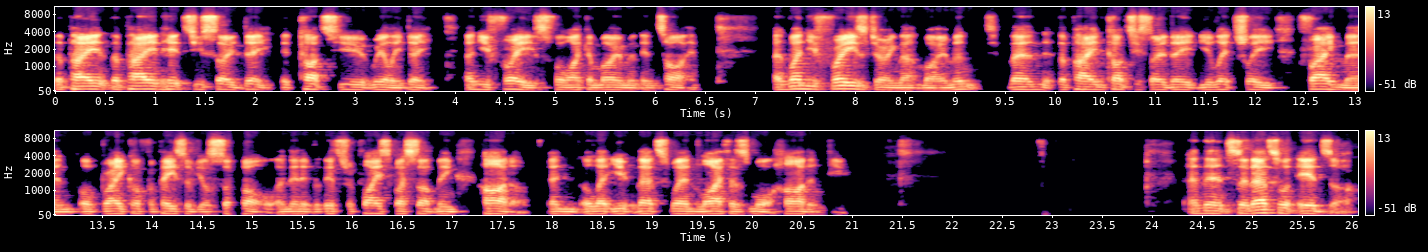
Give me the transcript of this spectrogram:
the pain the pain hits you so deep, it cuts you really deep, and you freeze for like a moment in time. And when you freeze during that moment, then the pain cuts you so deep, you literally fragment or break off a piece of your soul, and then it, it's replaced by something harder. And let you, that's when life has more hardened you. And then, so that's what IDs are.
